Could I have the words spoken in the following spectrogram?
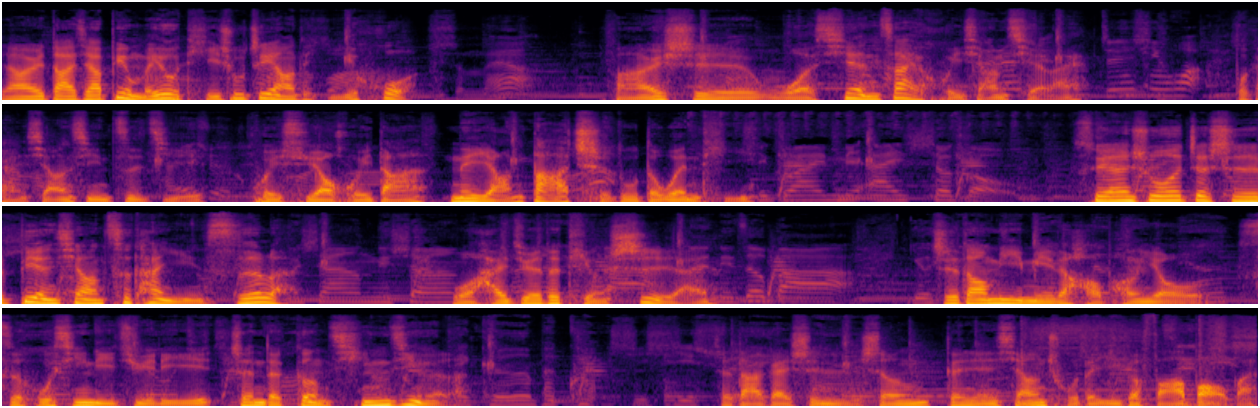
然而大家并没有提出这样的疑惑，反而是我现在回想起来，不敢相信自己会需要回答那样大尺度的问题。虽然说这是变相刺探隐私了，我还觉得挺释然。知道秘密的好朋友，似乎心理距离真的更亲近了。这大概是女生跟人相处的一个法宝吧。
